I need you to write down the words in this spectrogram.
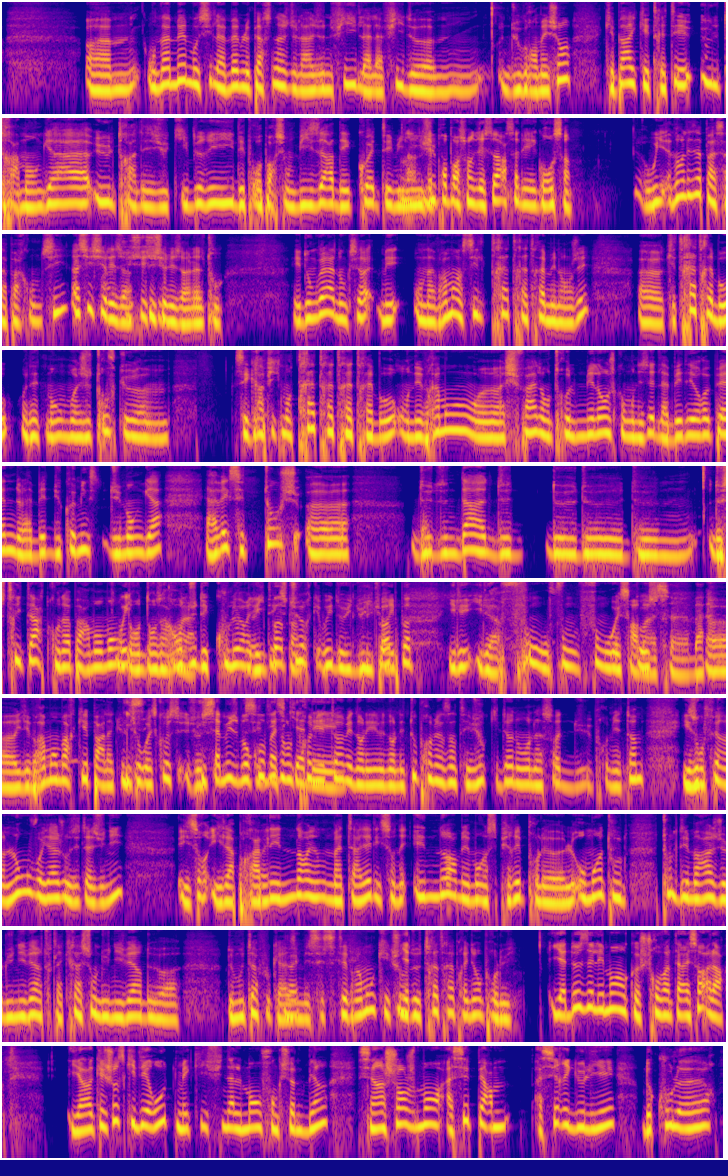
euh, on a même aussi la, même le personnage de la jeune fille, la, la fille de, euh, du grand méchant, qui est pareil, qui est traité ultra manga, ultra des yeux qui brillent, des proportions bizarres, des couettes et mini les proportions de l'histoire, ça a des gros seins. oui, ah non, elle les a pas, ça, par contre. Si Ah, si, si, elle les a. si, si, Si, si. si, elle les a, elle a tout. Et donc voilà, donc c'est vrai, mais on a vraiment un style très, très, très mélangé, euh, qui est très, très beau, honnêtement. Moi, je trouve que c'est graphiquement très, très, très, très beau. On est vraiment euh, à cheval entre le mélange, comme on disait, de la BD européenne, de la BD, du comics, du manga, et avec cette touche euh, de, de, street art qu'on a par moment Oui. dans, dans un rendu Voilà. des couleurs et De des hip-hop, textures. Oui, de, hip-hop. Il est, il est à fond, au fond, fond West Ah bah, Coast. bah, Euh, il est vraiment marqué par la culture West Coast. Je il s'amuse beaucoup parce qu'il y a premier des. tome et dans les, dans les tout premières interviews qu'il donne au sorte du premier tome, ils ont fait un long voyage aux États-Unis. Ils il a ramené énormément de matériel, il s'en est énormément inspiré pour le, le- au moins tout, tout le démarrage de l'univers, toute la création de l'univers de, euh, de Mutafukaz. Ouais. Mais c'était vraiment quelque chose a- de très très prégnant pour lui. il y a deux éléments que je trouve intéressants. Alors, il y a quelque chose qui déroute, mais qui finalement fonctionne bien. C'est un changement assez, assez régulier de couleur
